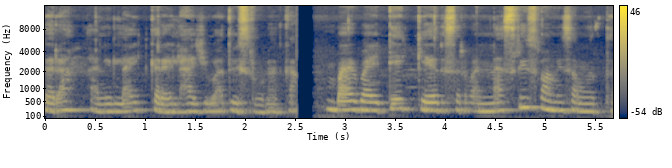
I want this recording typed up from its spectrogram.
करा आणि लाईक करायला अजिबात विसरू नका. बाय बाय टेक केअर सर्वांना. श्री स्वामी समर्थ.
